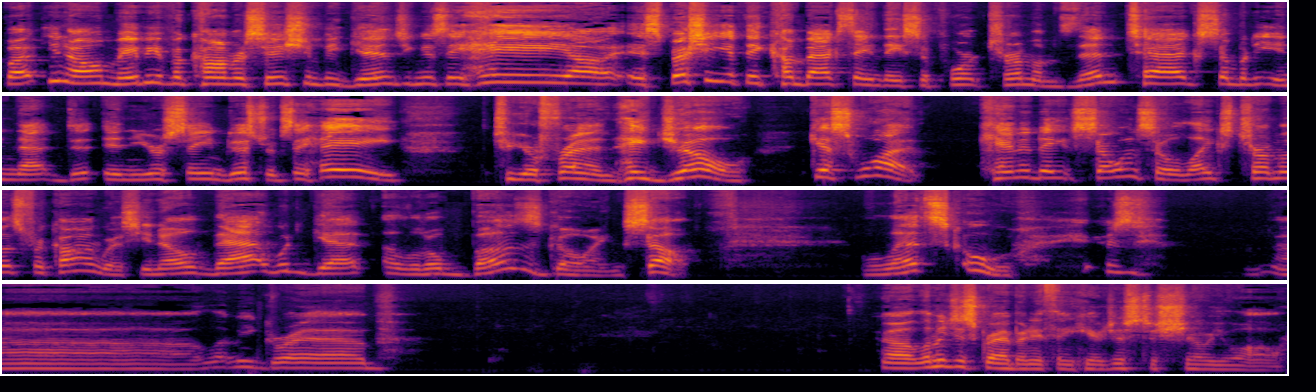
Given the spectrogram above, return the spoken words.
But you know, maybe if a conversation begins, you can say, "Hey," uh, especially if they come back saying they support term limits, then tag somebody in that di- in your same district. Say, "Hey," to your friend, "Hey, Joe, guess what? Candidate so and so likes term limits for Congress." You know, that would get a little buzz going. So let's go. Here's, uh, let me grab. Uh, let me just grab anything here just to show you all.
